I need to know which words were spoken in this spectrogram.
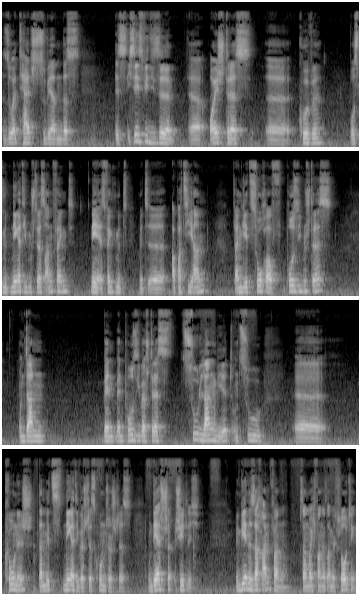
so attached zu werden, dass es, ich sehe es wie diese äh, Eu-Stress-Kurve, wo es mit negativem Stress anfängt. Nee, es fängt mit, mit äh, Apathie an, dann geht es hoch auf positiven Stress und dann, wenn, wenn positiver Stress zu lang wird und zu äh, chronisch, dann wird es negativer Stress, chronischer Stress. Und der ist sch- schädlich. Wenn wir eine Sache anfangen, sagen wir, ich fange jetzt an mit Floating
